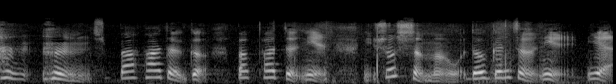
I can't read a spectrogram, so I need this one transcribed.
哼哼，是爸爸的歌，爸爸的念，你说什么我都跟着念，yeah。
